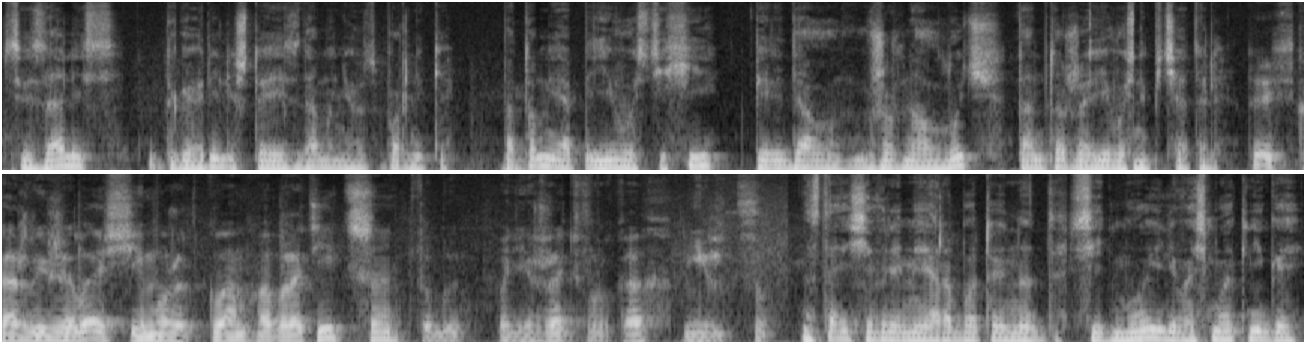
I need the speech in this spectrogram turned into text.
связались, договорились, что я издам у него сборники. Потом я его стихи передал в журнал «Луч», там тоже его напечатали. То есть каждый желающий может к вам обратиться, чтобы подержать в руках книжицу. В настоящее время я работаю над седьмой или восьмой книгой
